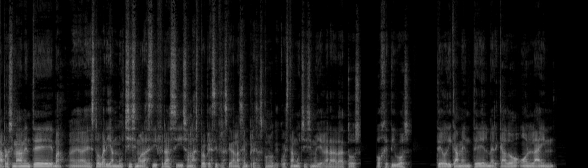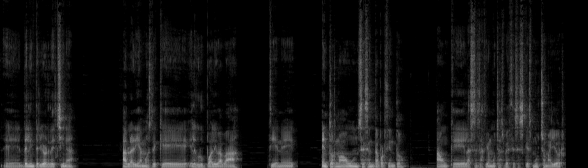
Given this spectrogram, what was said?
Aproximadamente, bueno, eh, esto varía muchísimo las cifras y son las propias cifras que dan las empresas, con lo que cuesta muchísimo llegar a datos objetivos. Teóricamente, el mercado online eh, del interior de China, hablaríamos de que el grupo Alibaba tiene en torno a un 60%, aunque la sensación muchas veces es que es mucho mayor,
